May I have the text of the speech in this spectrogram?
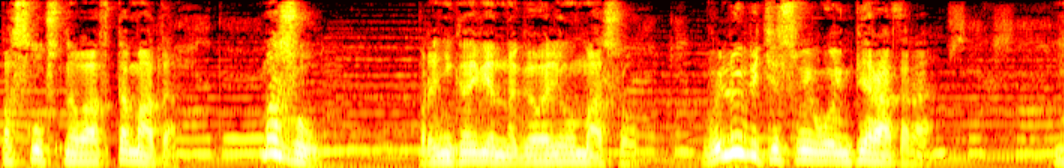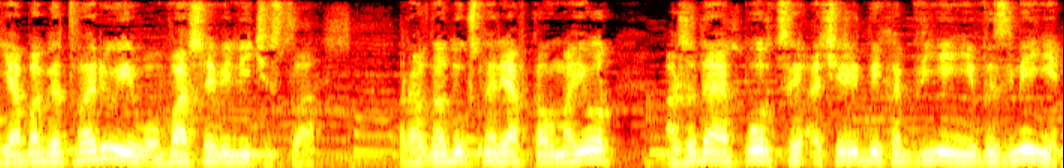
послушного автомата. «Мажу!» — проникновенно говорил маршал. «Вы любите своего императора?» «Я боготворю его, ваше величество!» Равнодушно рявкал майор, ожидая порции очередных обвинений в измене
